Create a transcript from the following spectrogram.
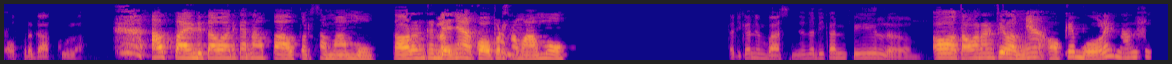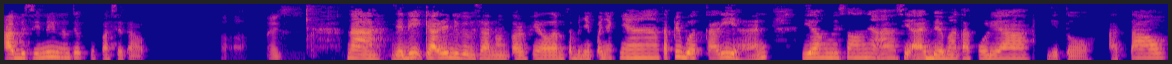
oper ke aku lah. apa yang ditawarkan apa? Oper samamu. Tawaran kerjanya aku oper samamu Tadi kan yang bahasnya tadi kan film. oh tawaran filmnya oke boleh nanti abis ini nanti aku kasih tahu Ah, nice. Nah, jadi kalian juga bisa nonton film sebanyak-banyaknya. Tapi buat kalian yang misalnya masih ada mata kuliah gitu, atau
